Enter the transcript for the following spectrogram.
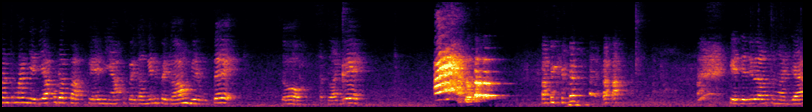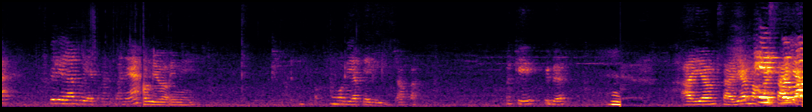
Teman-teman, jadi aku udah pakai nih, aku pegangin pegang biar bete. Tuh, satu lagi. Ah! Oke, jadi langsung aja pilih lagu ya teman-teman ya. Ambil ini. Mau lihat ya guys, apa? Oke, udah. Hmm. Ayam saya makan It's saya.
